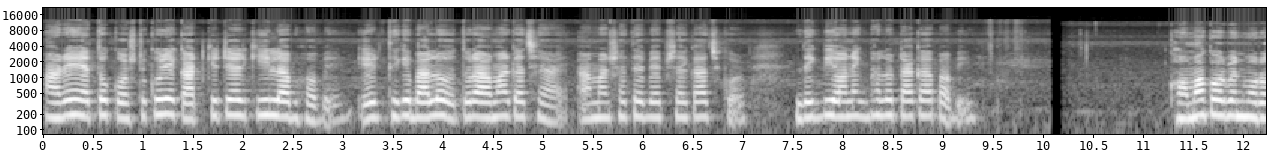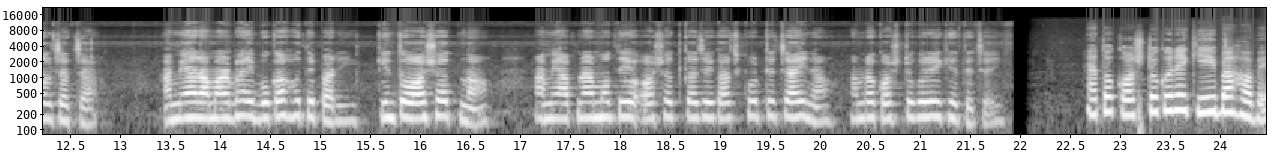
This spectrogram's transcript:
আরে এত কষ্ট করে কাঠ কেটে আর কি লাভ হবে? এর থেকে ভালো তোরা আমার কাছে আয় আমার সাথে ব্যবসায় কাজ কর দেখবি অনেক ভালো টাকা পাবি। ক্ষমা করবেন মোরল চাচা আমি আর আমার ভাই বোকা হতে পারি কিন্তু অসৎ না। আমি আপনার মতে অসৎ কাজে কাজ করতে চাই না আমরা কষ্ট করেই খেতে চাই। এত কষ্ট করে কী বা হবে?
